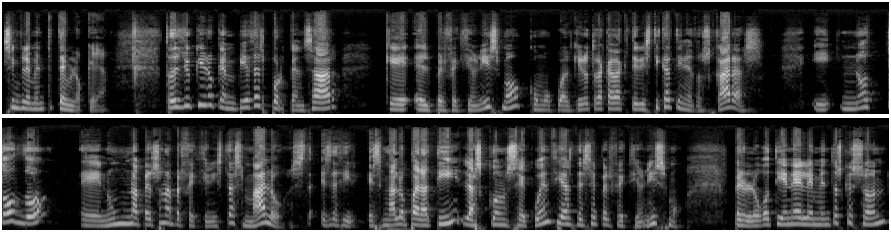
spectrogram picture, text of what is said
simplemente te bloquea. Entonces yo quiero que empieces por pensar que el perfeccionismo, como cualquier otra característica, tiene dos caras. Y no todo en una persona perfeccionista es malo. Es decir, es malo para ti las consecuencias de ese perfeccionismo. Pero luego tiene elementos que son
